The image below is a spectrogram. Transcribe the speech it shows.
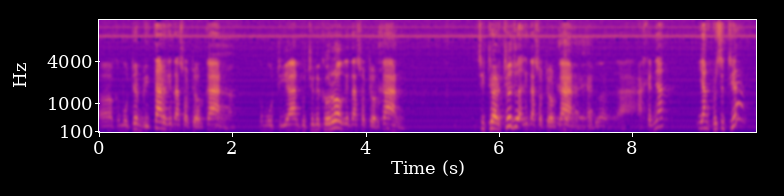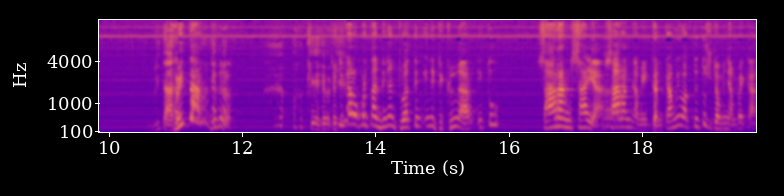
Eh, kemudian Blitar kita sodorkan. Ah. Kemudian Bojonegoro kita sodorkan. Sidoarjo juga kita sodorkan. Iya, iya. gitu. Nah, akhirnya yang bersedia Blitar. Blitar gitu loh. Oke oke. Jadi kalau pertandingan dua tim ini digelar itu saran saya, Nah. saran kami dan kami waktu itu sudah menyampaikan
